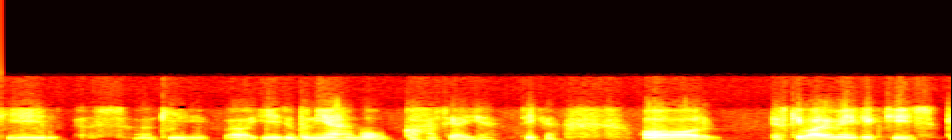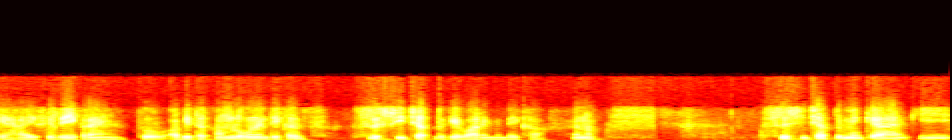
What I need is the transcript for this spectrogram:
कि कि ये जो दुनिया है वो कहाँ से आई है, ठीक है? और इसके बारे में एक एक चीज़ गहराई से देख रहे हैं। तो अभी तक हम लोगों ने देखा सृष्टि चक्र के बारे में देखा, है ना? सृष्टि चक्र में क्या है कि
